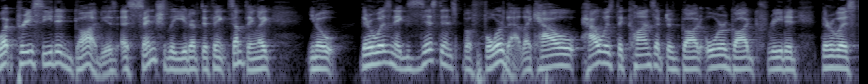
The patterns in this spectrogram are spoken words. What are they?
what preceded God is essentially you'd have to think something like, you know, there was an existence before that. Like how how was the concept of God or God created? There was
